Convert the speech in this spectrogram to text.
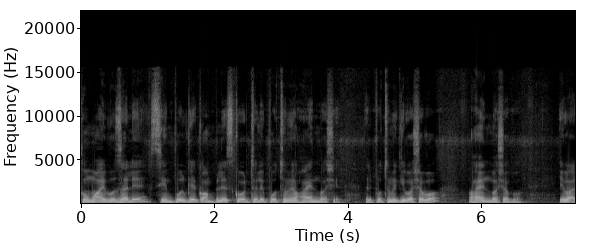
সময় বোঝালে সিম্পলকে কমপ্লেক্স করতে হলে প্রথমে হয়েন বসে। তাহলে প্রথমে কি বসাবো? হয়েন বসাবো। এবার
